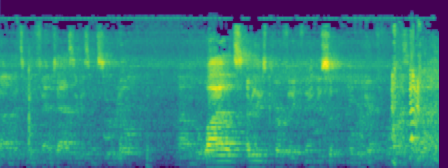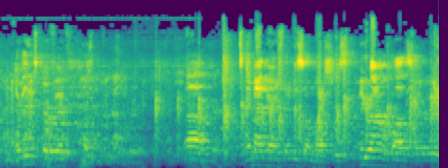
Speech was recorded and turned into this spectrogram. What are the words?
Um, it's been fantastic. It's been surreal. Um, the wilds, everything's perfect. Thank you so over here. everything's perfect. Um, and my parents, thank you so much. Just a big round of applause for everybody.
